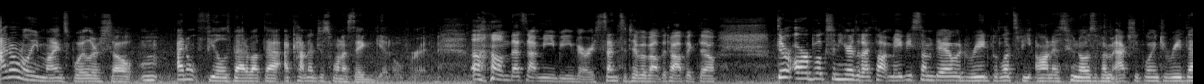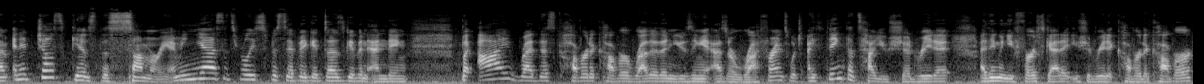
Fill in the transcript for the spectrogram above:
I don't really mind spoilers, so mm, I don't feel as bad about that. I kind of just want to say get over it. Um, that's not me being very sensitive about the topic though. There are books in here that I thought maybe someday I would read, but let's be honest, who knows if I'm actually going to read them. And it just gives the summary. I mean, yes, it's really specific. It does give an ending, but I read this cover to cover rather than using it as a reference, which I think that's how you should read it. I think when you first get it, you should read it cover to cover,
